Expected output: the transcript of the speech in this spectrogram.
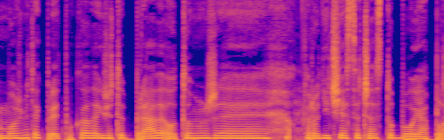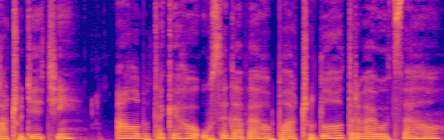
môžeme tak predpokladať, že to je práve o tom, že rodičia sa často boja plaču detí alebo takého úsedavého plaču, dlhotrvajúceho,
